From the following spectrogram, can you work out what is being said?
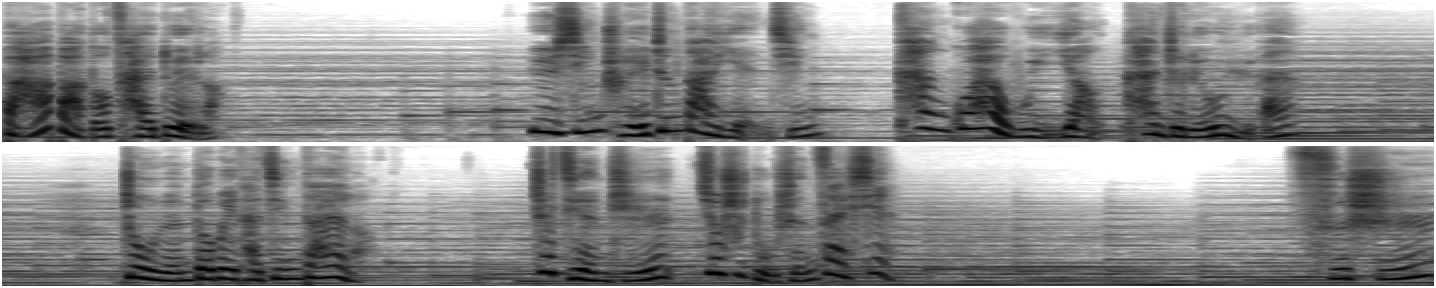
把把都猜对了。玉星锤睁大眼睛，看怪物一样看着刘雨安。众人都被他惊呆了，这简直就是赌神再现。此时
